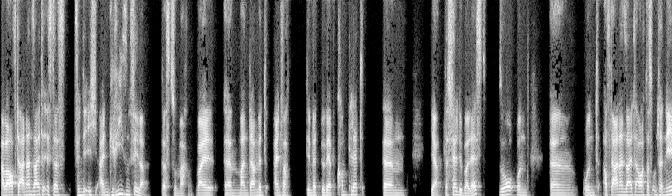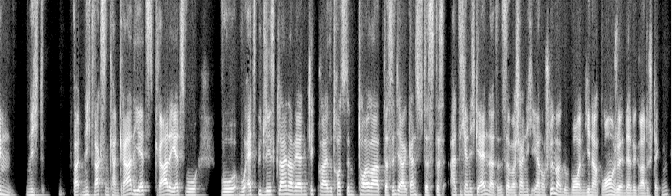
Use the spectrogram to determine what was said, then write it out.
Aber auf der anderen Seite ist das, finde ich, ein Riesenfehler, das zu machen, weil ähm, man damit einfach den Wettbewerb komplett ähm, ja das Feld überlässt. So und äh, und auf der anderen Seite auch das Unternehmen nicht nicht wachsen kann. Gerade jetzt, gerade jetzt, wo wo, wo Ads-Budgets kleiner werden, Klickpreise trotzdem teurer. Das sind ja ganz, das, das hat sich ja nicht geändert. Das ist ja wahrscheinlich eher noch schlimmer geworden, je nach Branche, in der wir gerade stecken.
